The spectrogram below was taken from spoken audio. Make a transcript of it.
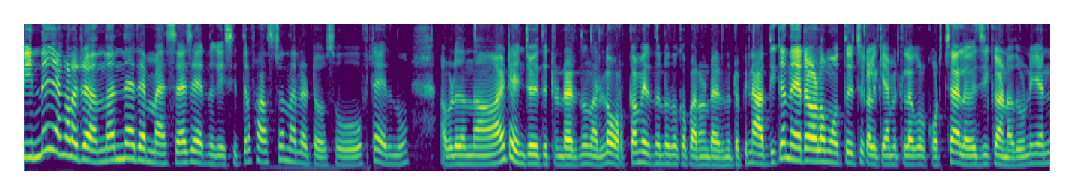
പിന്നെ ഞങ്ങളൊരു അന്നേരം മെസ്സേജ് ആയിരുന്നു കേസ് ഇത്ര ഫാസ്റ്റ് ഒന്നല്ല കേട്ടോ സോഫ്റ്റ് ആയിരുന്നു. അവൾ നന്നായിട്ട് എൻജോയ് ചെയ്തിട്ടുണ്ടായിരുന്നു. നല്ല ഉറക്കം വരുന്നുണ്ടെന്നൊക്കെ പറഞ്ഞിട്ടുണ്ടായിരുന്നു കേട്ടോ പിന്നെ അധികം നേരം അവളെ മുഖത്ത് വെച്ച് കളിക്കാൻ പറ്റില്ല. കുറച്ച് അലർജിക്കാണ് അതുകൊണ്ട് ഞാൻ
